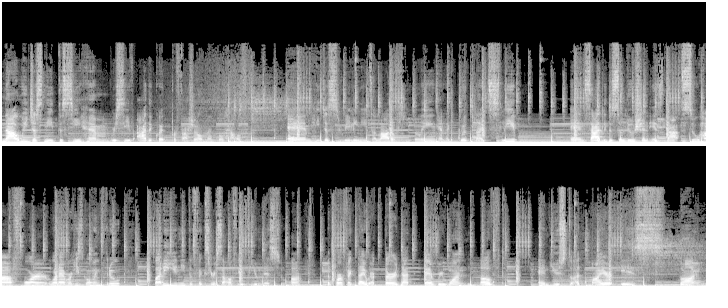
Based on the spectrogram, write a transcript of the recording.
Now we just need to see him receive adequate professional mental health and he just really needs a lot of healing and a good night's sleep. And sadly, the solution is not Suha for whatever he's going through. Buddy, you need to fix yourself if you miss Suha. The perfect director that everyone loved and used to admire is gone,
